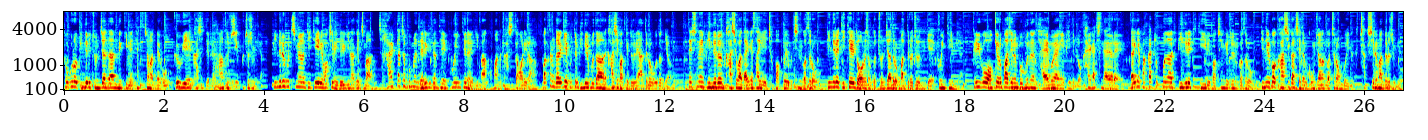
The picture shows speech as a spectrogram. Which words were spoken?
도구로 비늘이 존재한다는 느낌의 텍스처만 내고 그 위에 가시들을 하나둘씩 붙여줍니다. 비늘을 붙이면 디테일이 확실히 늘긴 하겠지만 잘 따져보면 네르기간테의 포인트는 이 많고 많은 가시 덩어리라 막상 날개에 붙은 비늘보다 가시밖에 눈에 안 들어오거든요. 대신에 비늘은 가시와 날개 사이에 접합부에 붙이는 것으로 비늘의 디테일도 어느 정도 존재하도록 만들어주는 게 포인트입니다. 그리고 어깨로 빠지는 부분은 달 모양의 비늘로 칼같이 나열해 날개 바깥 쪽보다 비늘의 디테일을 더 챙겨주는 것으로 비늘과 가시가 제대로 공존한 것처럼 보이는 그 착시를 만들어줍니다.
